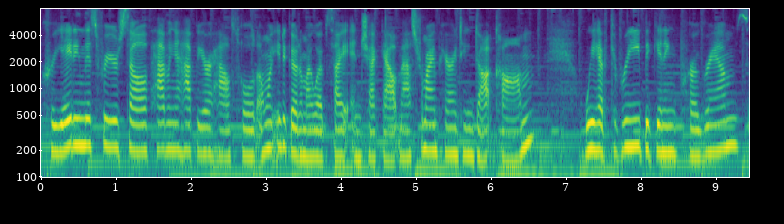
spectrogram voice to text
creating this for yourself, having a happier household, I want you to go to my website and check out mastermindparenting.com. We have three beginning programs,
